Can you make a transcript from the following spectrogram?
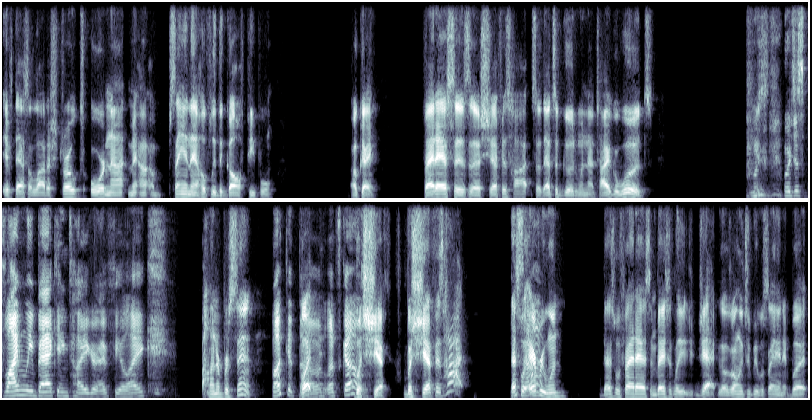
if that's a lot of strokes or not. I'm saying that hopefully the golf people. Okay, fat ass says uh, chef is hot, so that's a good one. Now Tiger Woods, We're just blindly backing Tiger, I feel like. 100, percent Fuck it, But- though. Let's go. but chef, but chef is hot. That's He's what hot. everyone. That's what fat ass and basically Jack. Those only two people saying it, but.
